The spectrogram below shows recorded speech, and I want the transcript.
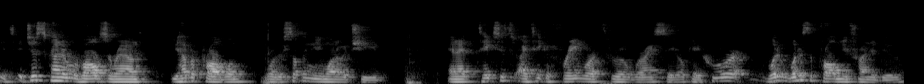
it, it just kind of revolves around you have a problem or there's something you want to achieve. And it takes it, I take a framework through it where I say, okay, who are what, what is the problem you're trying to do?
